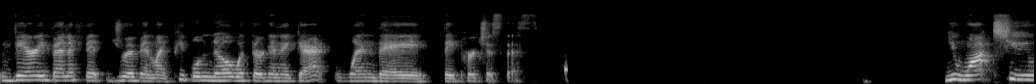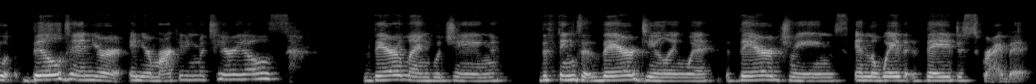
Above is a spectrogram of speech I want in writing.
very benefit driven like people know what they're going to get when they they purchase this. You want to build in your in your marketing materials their languaging the things that they're dealing with their dreams in the way that they describe it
